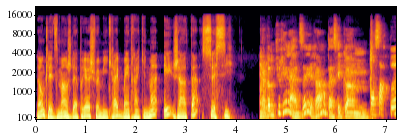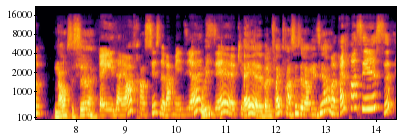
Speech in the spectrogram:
Donc, le dimanche d'après, je fais mes crêpes bien tranquillement et j'entends ceci. On a comme plus rien à dire, hein, parce que comme... On sort pas. Non, c'est ça. Ben, d'ailleurs, Francis de Barmédia Oui. disait euh, que... Hey, euh, bonne fête, Francis de l'Armédia! Bonne fête, Francis!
